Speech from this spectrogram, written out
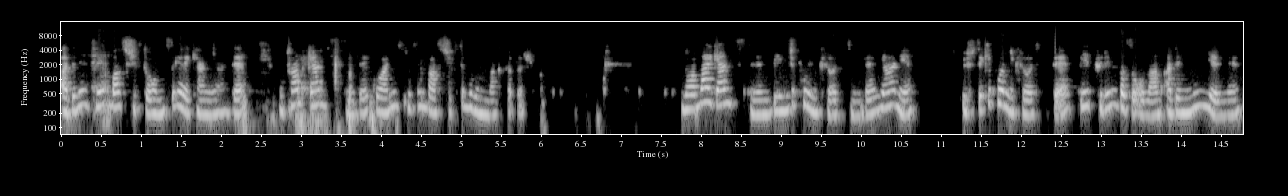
adenin T baz çifti olması gereken yerde mutant gen dizisinde guanin sitozin baz çifti bulunmaktadır. Normal gen dizisinin birinci polinükleotidinde yani üstteki polinükleotitte bir pürin bazı olan adeninin yerini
